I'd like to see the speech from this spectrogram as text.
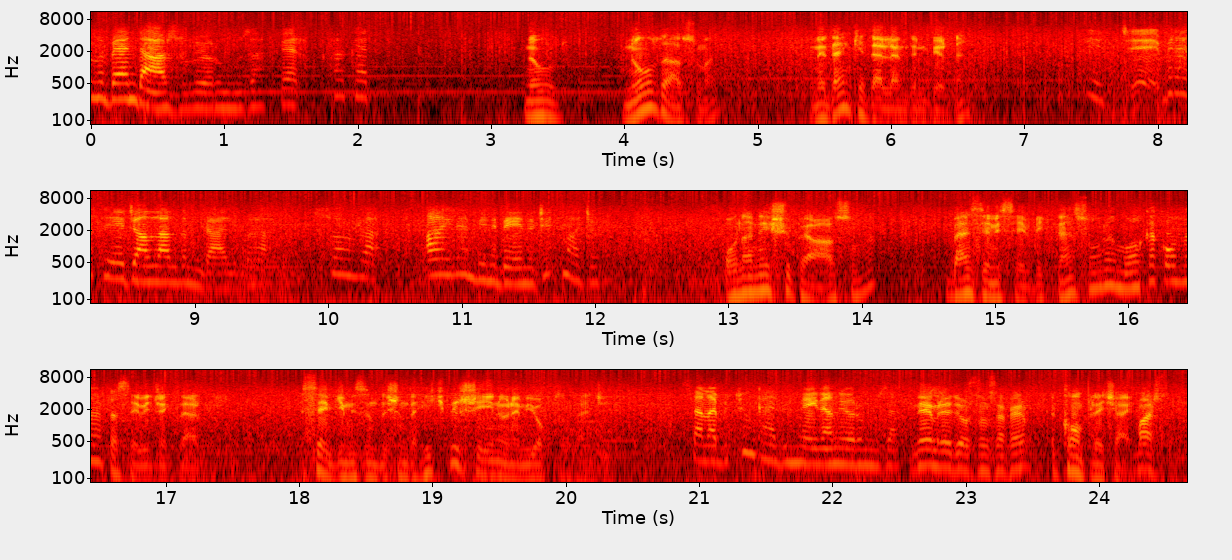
Bunu ben de arzuluyorum Muzaffer. Fakat Ne oldu? Ne oldu Asuman? Neden kederlendin birden? hiç, e, biraz heyecanlandım galiba. Sonra, ailem beni beğenecek mi acaba? Ona ne şüphe Asuman? Ben seni sevdikten sonra muhakkak onlar da seveceklerdir. Sevgimizin dışında hiçbir şeyin önemi yoktur bence. Sana bütün kalbimle inanıyorum Muzaffer. Ne emrediyorsunuz efendim? Komple çay. Başlayın.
